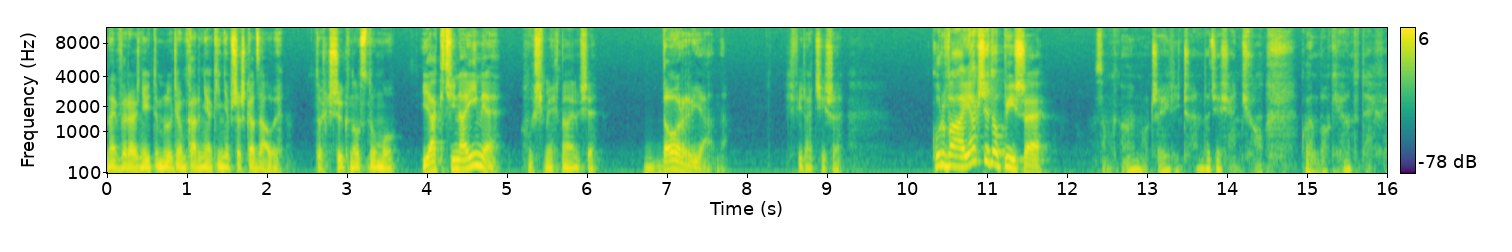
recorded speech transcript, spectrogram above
Najwyraźniej tym ludziom karniaki nie przeszkadzały. Ktoś krzyknął z tłumu. Jak ci na imię? Uśmiechnąłem się. Dorian. Chwila ciszy. Kurwa, jak się to pisze? Zamknąłem oczy i liczyłem do dziesięciu. Głębokie oddechy.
